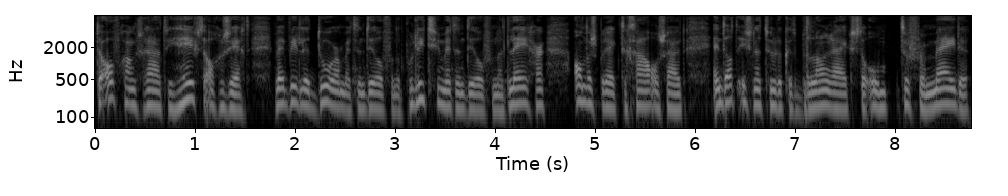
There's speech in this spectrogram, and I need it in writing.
De overgangsraad die heeft al gezegd... wij willen door met een deel van de politie, met een deel van het leger. Anders breekt de chaos uit. En dat is natuurlijk het belangrijkste om te vermijden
